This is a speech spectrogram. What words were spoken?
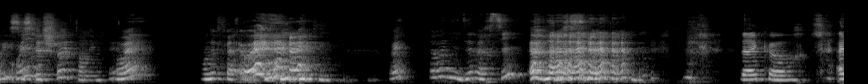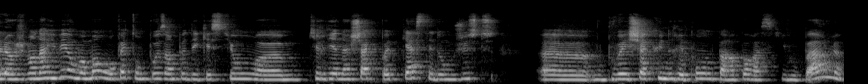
oui, ça serait chouette en effet. Oui, en effet. Ouais. oui, très bonne idée, merci. D'accord. Alors je vais en arriver au moment où en fait on pose un peu des questions euh, qui reviennent à chaque podcast et donc juste euh, vous pouvez chacune répondre par rapport à ce qui vous parle.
